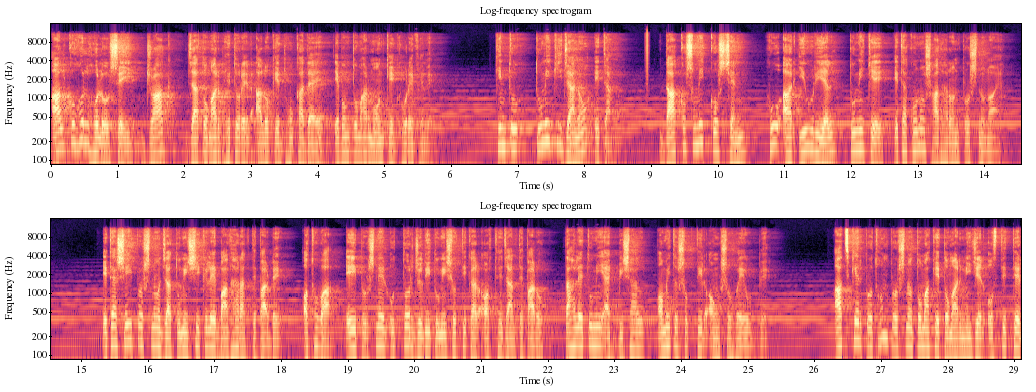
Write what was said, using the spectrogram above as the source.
আলকোহল হল সেই ড্রাগ যা তোমার ভেতরের আলোকে ধোঁকা দেয় এবং তোমার মনকে ঘুরে ফেলে। কিন্তু তুমি কি জানো এটা? The cosmic question, who are you real? তুমি কে? এটা কোনো সাধারণ প্রশ্ন নয়। এটা সেই প্রশ্ন যা তুমি শিখলে বাধা রাখতে পারবে, অথবা এই প্রশ্নের উত্তর যদি তুমি সত্যিকার অর্থে জানতে পারো, তাহলে তুমি এক বিশাল, অমিত শক্তির অংশ হয়ে উঠবে। আজকের প্রথম প্রশ্ন তোমাকে তোমার নিজের অস্তিত্বের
